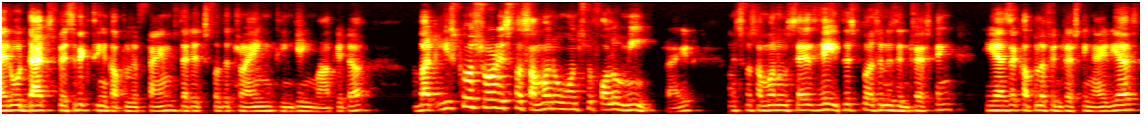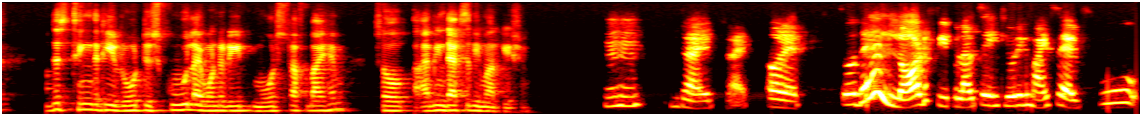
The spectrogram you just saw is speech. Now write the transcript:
i wrote that specific thing a couple of times that it's for the trying thinking marketer but east coast road is for someone who wants to follow me right It's for someone who says, hey, this person is interesting. He has a couple of interesting ideas. This thing that he wrote is cool. I want to read more stuff by him. So, I mean, that's the demarcation. Mm-hmm. Right, right. All right. So there are a lot of people, I'll say, including myself, who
